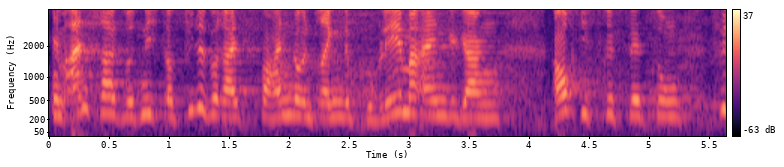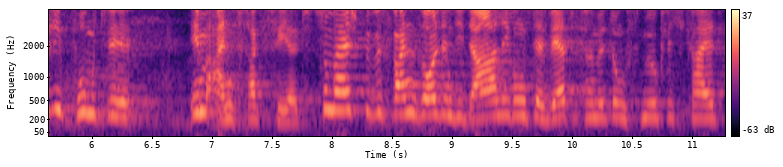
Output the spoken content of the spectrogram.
Im Antrag wird nicht auf viele bereits vorhandene und drängende Probleme eingegangen. Auch die Fristsetzung für die Punkte im Antrag fehlt. Zum Beispiel, bis wann soll denn die Darlegung der Wertevermittlungsmöglichkeit,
